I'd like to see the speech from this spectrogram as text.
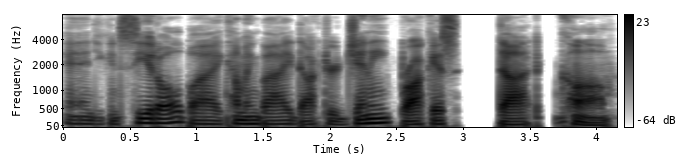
and you can see it all by coming by drjennybrockis.com.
